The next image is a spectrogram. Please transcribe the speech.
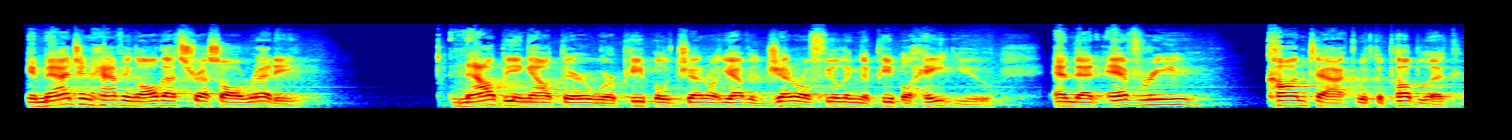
Imagine having all that stress already, now being out there where people general, you have a general feeling that people hate you, and that every contact with the public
